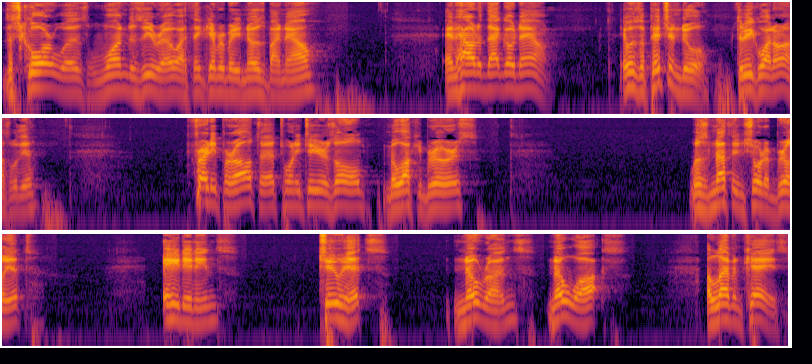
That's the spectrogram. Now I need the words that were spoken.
The score was 1 to 0. I think everybody knows by now. And how did that go down? It was a pitching duel, to be quite honest with you. Freddie Peralta, 22 years old, Milwaukee Brewers, was nothing short of brilliant. Eight innings, two hits, no runs, no walks, 11 Ks.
